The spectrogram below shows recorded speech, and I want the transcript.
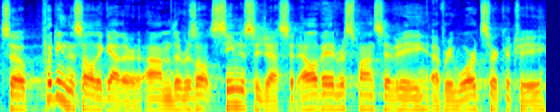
So putting this all together, um, the results seem to suggest that elevated responsivity of reward circuitry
